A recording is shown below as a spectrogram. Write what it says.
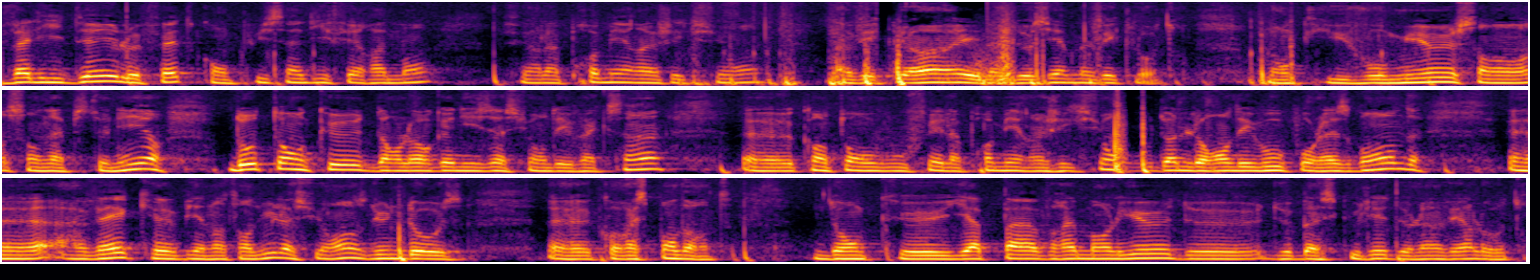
valider le fait qu'on puisse indifféremment faire la première injection avec l'un et la deuxième avec l'autre. Donc il vaut mieux s'en abstenir, d'autant que dans l'organisation des vaccins, quand on vous fait la première injection, on vous donne le rendez-vous pour la seconde, avec bien entendu l'assurance d'une dose. Euh, correspondante. Donc euh, il n'y a pas vraiment lieu de, de basculer de l'un vers l'autre.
